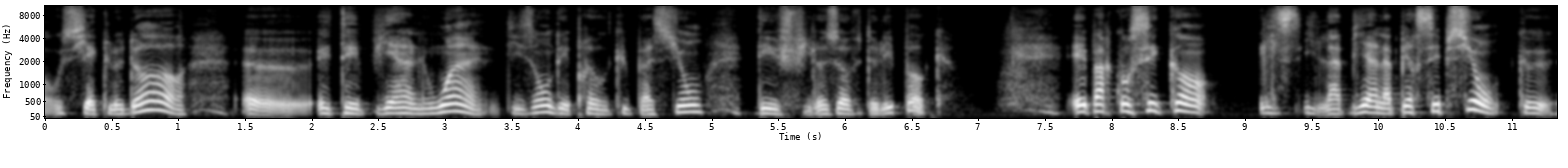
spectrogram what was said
au siècle d'or était bien loin, disons, des préoccupations des philosophes de l'époque. Et par conséquent, il, a bien la perception que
